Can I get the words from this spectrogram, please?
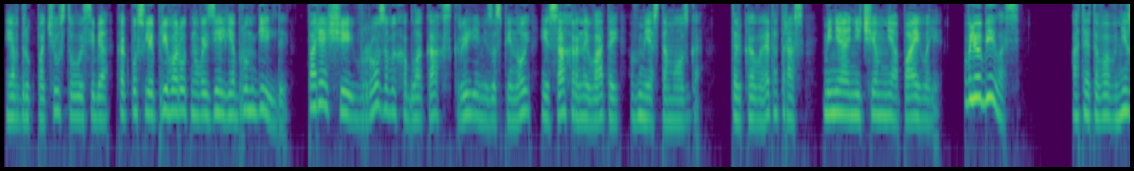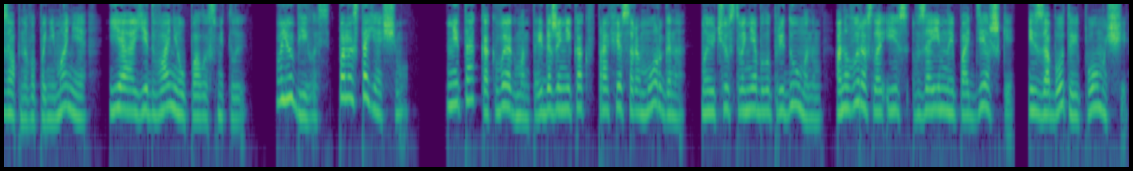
Я вдруг почувствовала себя, как после приворотного зелья Брунгильды, парящей в розовых облаках с крыльями за спиной и сахарной ватой вместо мозга. Только в этот раз меня ничем не опаивали. Влюбилась. От этого внезапного понимания я едва не упала с метлы. Влюбилась. По-настоящему. Не так, как в Эгмонта, и даже не как в профессора Моргана. Мое чувство не было придуманным. Оно выросло из взаимной поддержки, из заботы и помощи,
